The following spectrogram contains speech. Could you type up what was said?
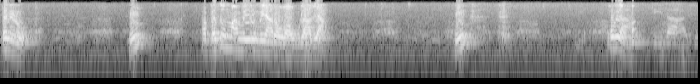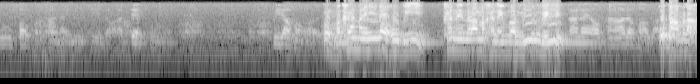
ဘယ်နေတော့ဟင် ဘယ်သူမှမေးလို့မရတော့ပါဘူးလားဗျဟင်ဟုတ်ဗျဒီလာအကျိုးပေါက်မခံနိုင်လို့ရှိရင်တော့အသက်ကိုပေးရမှာပါဟောမခံနိုင်ရင်တော့ဟုတ်ပြီခံနိုင်လားမခံနိုင်ဘူးလားမင်းလေခံနိုင်အောင်ခံရတော့မှာပါဟုတ်ပါမလား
